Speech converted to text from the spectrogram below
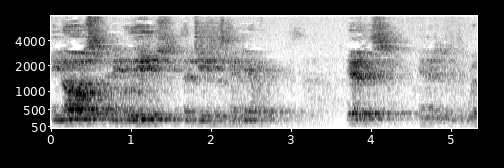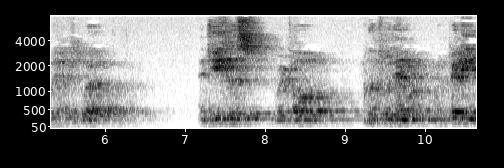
He knows and he believes that Jesus can heal him, if it's in within his will. And Jesus, we're told, looks with him with pity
